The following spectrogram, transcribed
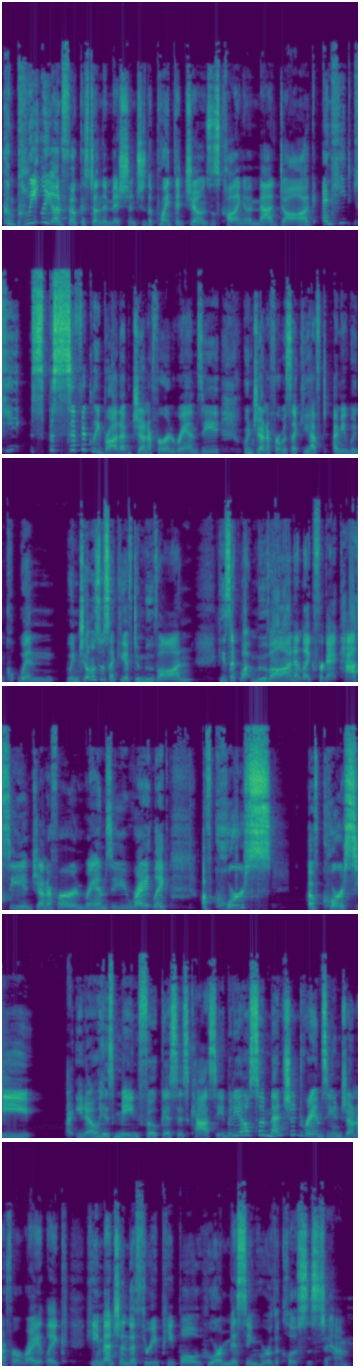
Completely unfocused on the mission to the point that Jones was calling him a mad dog. And he, he specifically brought up Jennifer and Ramse when Jennifer was like, you have to, I mean, when, when, when Jones was like, you have to move on. He's like, what, move on and like forget Cassie and Jennifer and Ramse, right? Like, of course, of course he, you know, his main focus is Cassie, but he also mentioned Ramse and Jennifer, right? Like he mentioned the three people who are missing who are the closest to him.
